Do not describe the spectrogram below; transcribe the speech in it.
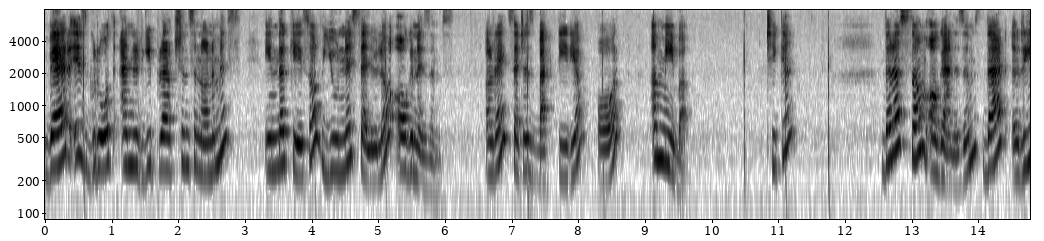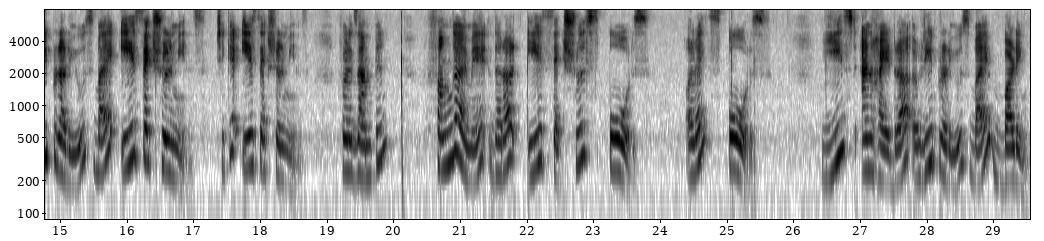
Where is growth and reproduction synonymous? In the case of unicellular organisms, alright, such as bacteria or amoeba. Okay? There are some organisms that reproduce by asexual means. Okay? Asexual means. For example, fungi में there are asexual spores. Alright, spores. Yeast and hydra reproduce by budding.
